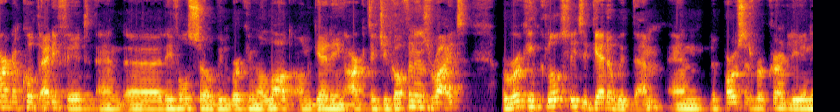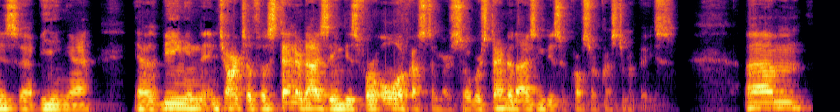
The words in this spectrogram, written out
partner called Edifit, and uh, they've also been working a lot on getting architecture governance right. We're working closely together with them, and the process we're currently in is uh, being uh, yeah, being in, in charge of uh, standardizing this for all our customers. So we're standardizing this across our customer base. Um,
